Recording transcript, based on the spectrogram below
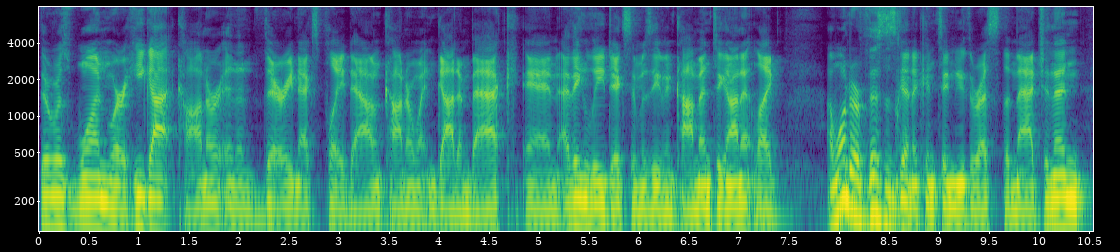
there was one where he got Conor, and then very next play down, Conor went and got him back. And I think Lee Dixon was even commenting on it, like, I wonder if this is going to continue the rest of the match. And then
